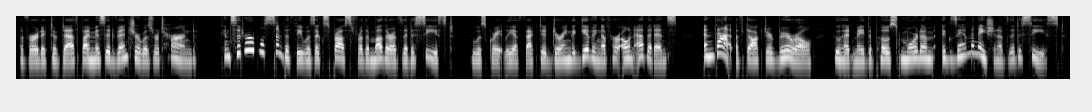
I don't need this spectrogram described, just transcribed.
A verdict of death by misadventure was returned. Considerable sympathy was expressed for the mother of the deceased, who was greatly affected during the giving of her own evidence, and that of Dr. Birrell, who had made the post mortem examination of the deceased.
